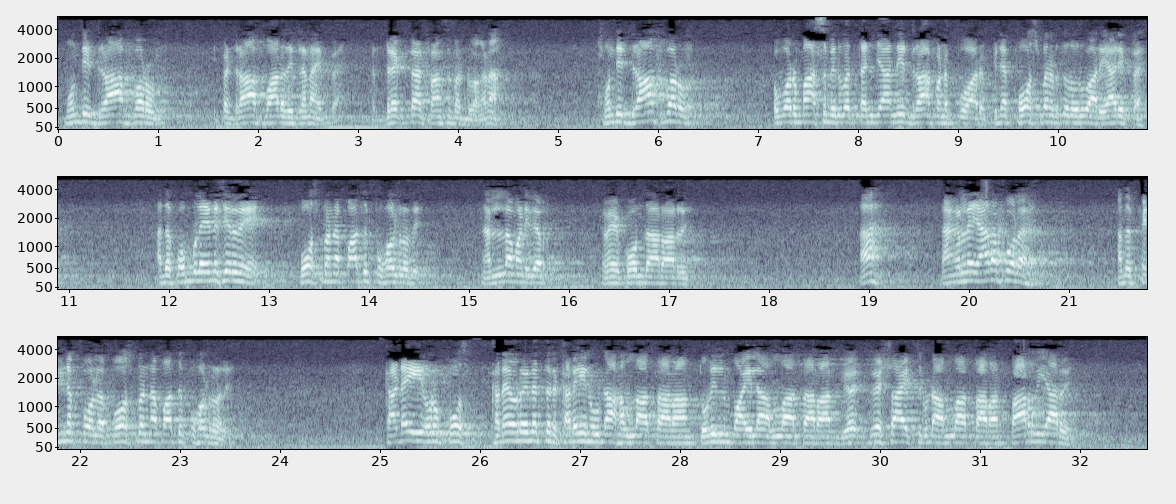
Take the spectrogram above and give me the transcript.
முந்தி டிராப் வரும். இப்போ டிராப் வாரது இல்லைனா இப்போ டிரெக்டாக டிரான்ஸ்ஃபர் பண்ணுவாங்கண்ணா. முந்தி டிராப் வரும். ஒவ்வொரு மாதம் இருபத்தஞ்சாந்தேதி டிராப் அனுப்புவார். பின்ன போஸ்ட்மேன் எடுத்து வருவார். யார் இப்போ? அந்த பொம்பளை என்ன செய்யறது? போஸ்ட்மேனை பார்த்து புகழ்றது. நல்ல மனிதர். கோந்தாராரு நாங்கள்லாம் யாரை போல? அந்த பெண்ணை போல போஸ்ட்மேனை பார்த்து புகழ்றது. கடை ஒரு போஸ்ட் கடை ஒரு இனத்தில் கடையின் ஊடாக அல்லா தாரான் தொழில் வாயிலா அல்லா தாரான் விவசாயத்தினோட அல்லா தாரான். தாரது யாரு?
